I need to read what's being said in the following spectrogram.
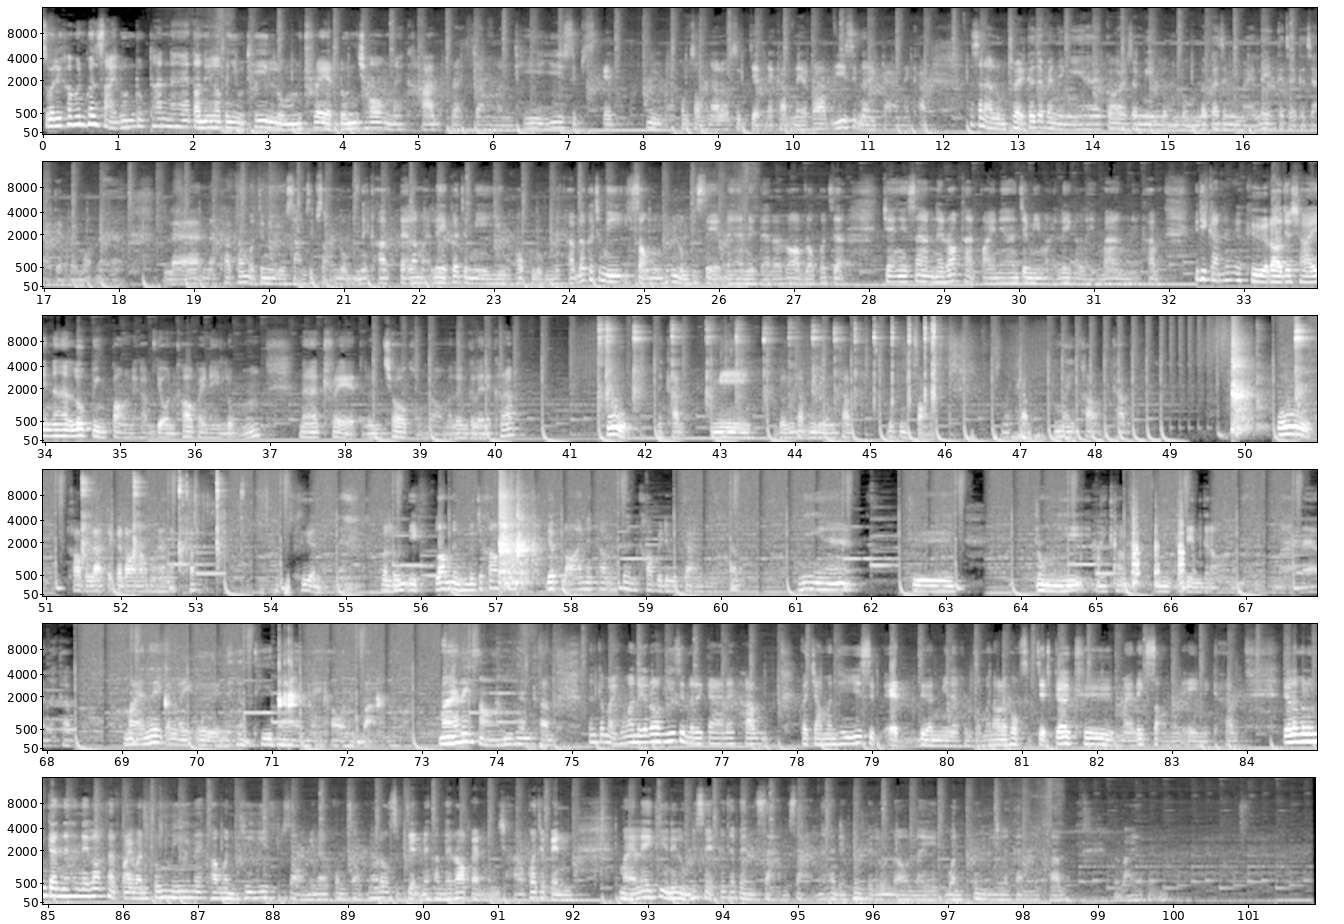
สวัสดีครับเพื่อนๆสายลุ้นทุกท่านนะฮะ ตอนนี้เราไปอยู่ที่หลุมเทรดลุ้นโชคนะครับ ประจำวันที่ 21มีนาคม2517 นะครับ ในรอบ 20 นาฬิกานะครับ ลักษณะหลุมเทรดก็จะเป็นอย่างนี้ฮะก็จะมีหลุมๆแล้วก็จะมีหมายเลขกระจายกระจายเต็มไปหมดนะฮะและนะครับทั้งหมดจะมีอยู่ 32 หลุมนะครับแต่ละหมายเลขก็จะมีอยู่ 6 หลุมนะครับแล้วก็จะมีอีก 2 หลุมที่เป็นหลุมพิเศษนะฮะในแต่ละรอบเราก็จะแจ้งให้ทราบในรอบถัดไปเนี่ยจะมีหมายเลขอะไรบ้างนะครับวิธีการนั่นก็คือเราจะใช้นะฮะลูกปิงปองนะครับโยนเข้าไปในหลุมนะเทรดลุ้นโชคของเรามาเริ่มกันเลยนะครับอู้ ครับ มีลุ้นครับมีลุ้นครับ ลูกปิงปองนะครับ ไม่เข้าครับอู้เข้าไปแล้วแต่กระดอนออกมานะครับเพื่อนนะมาลุ้นอีกรอบหนึ่งดูจะเข้าไหมเรียบร้อยนะครับ เพื่อนเข้าไปดูกันนะครับ นี่ฮะคือตรงนี้นะครับมีกระเด็นกระดอนมาแล้วนะครับ หมายเลขอะไรเอ่ยนะครับที่ได้ไม่เข้าลำบากหมายเลขสองเพื่อนครับนั่นก็หมายความว่าในรอบ 20 นาฬิกานะครับ ประจำวันที่ 21 เดือนมีนาคม 2567 ก็คือหมายเลข 2 นั่นเองนะครับ ดี๋ยวเรามาลุ้นกันนะฮะในรอบถัดไปวันพรุ่งนี้นะครับวันที่ 22 มีนาคม 2567 นะครับในรอบ8โมงเช้าก็จะเป็นหมายเลขที่อยู่ในหลุมพิเศษก็จะเป็น 33 นะฮะเดี๋ยวเพื่อนไปลุ้นเอาในวันพรุ่งนี้แล้วกันนะครับบ๊ายบายครับผม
